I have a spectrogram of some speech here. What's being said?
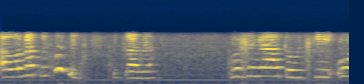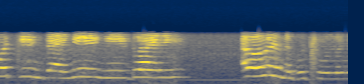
а вона приходить і каже, Коженяточки, оціньте мені двері. А вони не почули.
